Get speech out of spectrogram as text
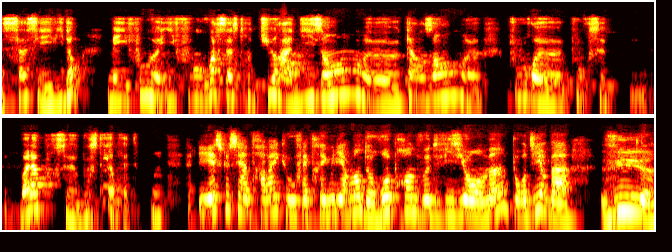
Ça, c'est évident mais il faut, il faut voir sa structure à 10 ans, 15 ans pour, pour se voilà, pour se booster en fait. Mm. Et est-ce que c'est un travail que vous faites régulièrement de reprendre votre vision en main pour dire, bah, vu euh,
